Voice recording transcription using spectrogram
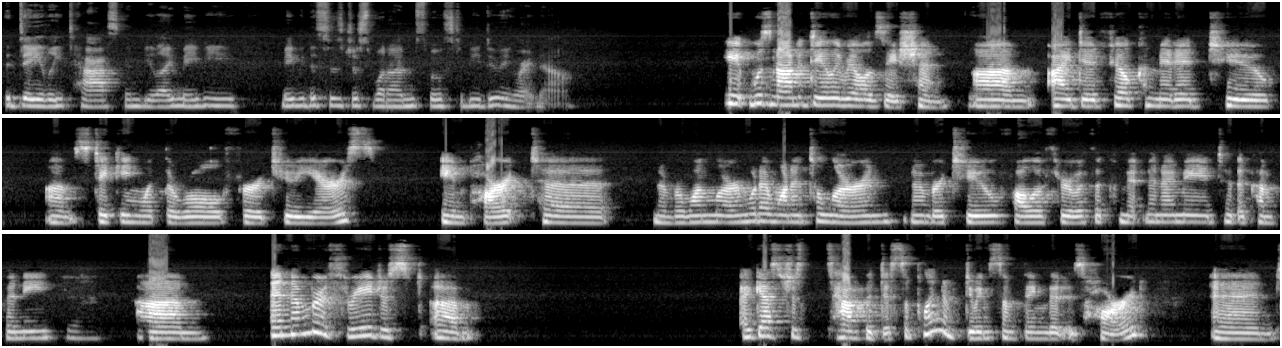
the daily task and be like, maybe maybe this is just what I'm supposed to be doing right now. It was not a daily realization. Um, I did feel committed to um, sticking with the role for two years, in part to number one, learn what I wanted to learn. Number two, follow through with the commitment I made to the company. Yeah. Um, and number three, just um, I guess just have the discipline of doing something that is hard and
